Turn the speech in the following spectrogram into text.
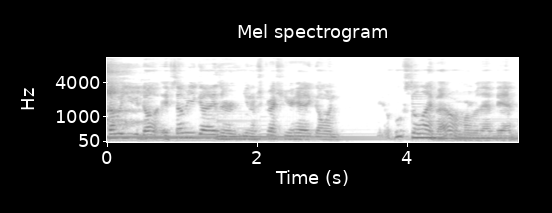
some of you don't, if some of you guys are, you know, scratching your head, going, "Who's Saliva?" I don't remember that band.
